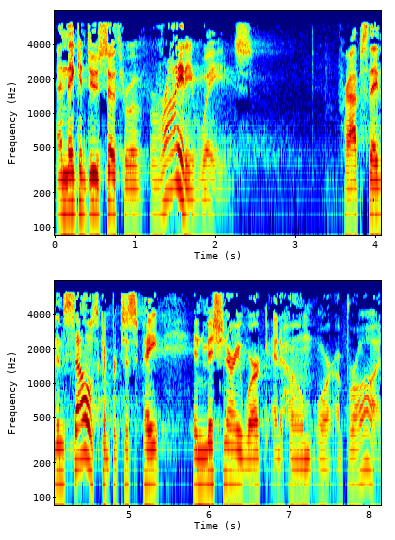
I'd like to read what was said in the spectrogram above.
And they can do so through a variety of ways. Perhaps they themselves can participate in missionary work at home or abroad.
